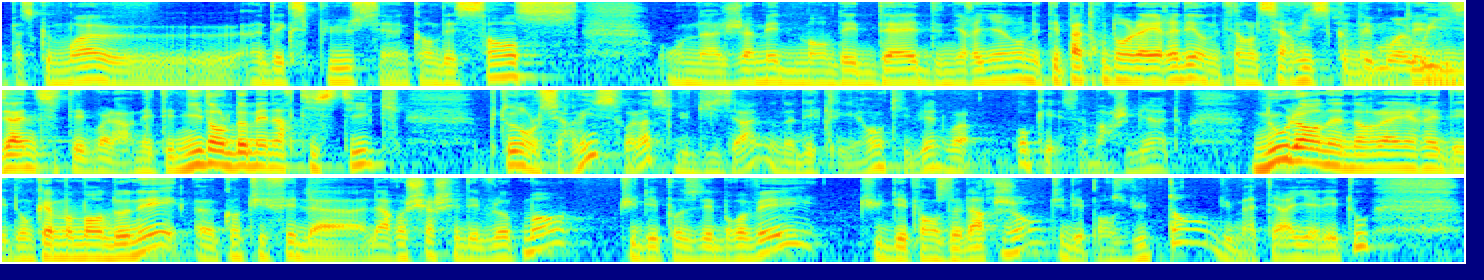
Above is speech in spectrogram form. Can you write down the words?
parce que moi, euh, Index Plus et Incandescence, on n'a jamais demandé d'aide ni rien. On n'était pas trop dans la R&D, on était dans le service. Comme moi, oui. design, c'était voilà, on n'était ni dans le domaine artistique, plutôt dans le service, voilà, c'est du design, on a des clients qui viennent, voilà, ok, ça marche bien et tout. Nous, là, on est dans la R&D, donc à un moment donné, euh, quand tu fais de la, recherche et développement, tu déposes des brevets, tu dépenses de l'argent, tu dépenses du temps, du matériel et tout.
